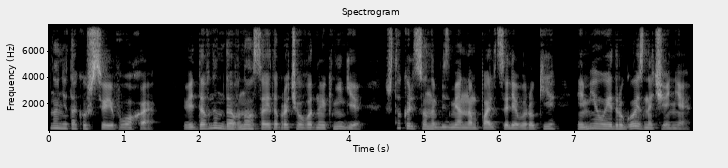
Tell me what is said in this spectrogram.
но не так уж все и плохо. Ведь давным-давно Сайта прочел в одной книге, что кольцо на безымянном пальце левой руки имело и другое значение.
